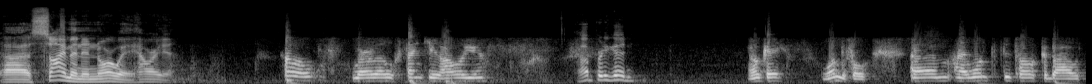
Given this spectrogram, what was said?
Uh, Simon in Norway, how are you? Hello. Very well, thank you. How are you? Oh, pretty good. Okay, wonderful. Um, I wanted to talk about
